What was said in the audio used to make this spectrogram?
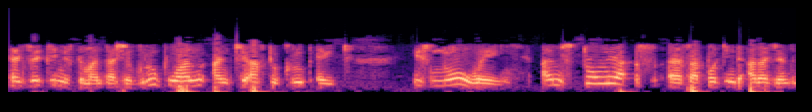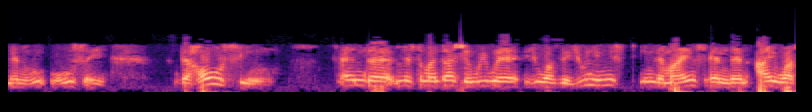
exactly, Mr. Mantashe, group one until up to group eight is no way. I'm strongly uh, supporting the other gentlemen who, who say the whole thing. And uh, Mr. Mantashe, we were, you was the unionist in the mines, and then I was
